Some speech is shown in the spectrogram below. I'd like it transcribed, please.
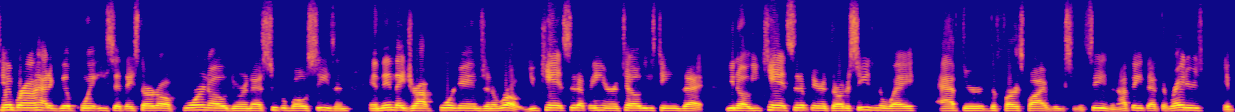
Tim Brown had a good point. He said they started off 4 and 0 during that Super Bowl season, and then they dropped four games in a row. You can't sit up in here and tell these teams that, you know, you can't sit up there and throw the season away after the first five weeks of the season. I think that the Raiders, if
